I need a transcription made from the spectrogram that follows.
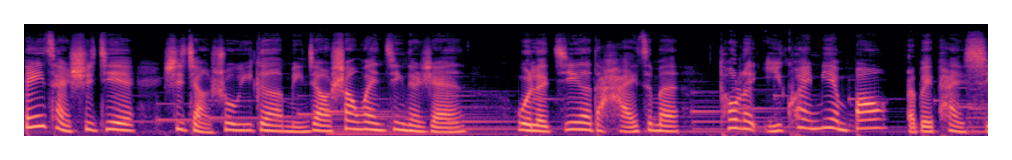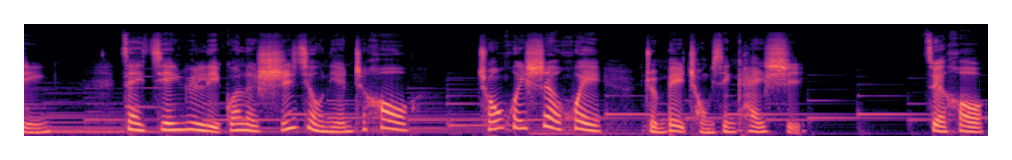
悲惨世界》是讲述一个名叫尚万静的人，为了饥饿的孩子们偷了一块面包而被判刑，在监狱里关了十九年之后，重回社会，准备重新开始。最后，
